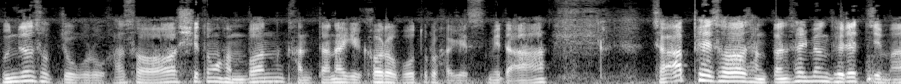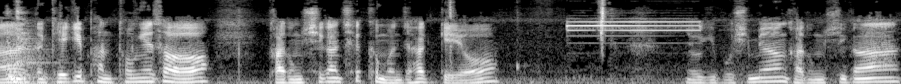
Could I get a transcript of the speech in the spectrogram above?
운전석 쪽으로 가서 시동 한번 간단하게 걸어 보도록 하겠습니다. 자, 앞에서 잠깐 설명드렸지만, 일단 계기판 통해서 가동시간 체크 먼저 할게요. 여기 보시면 가동시간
